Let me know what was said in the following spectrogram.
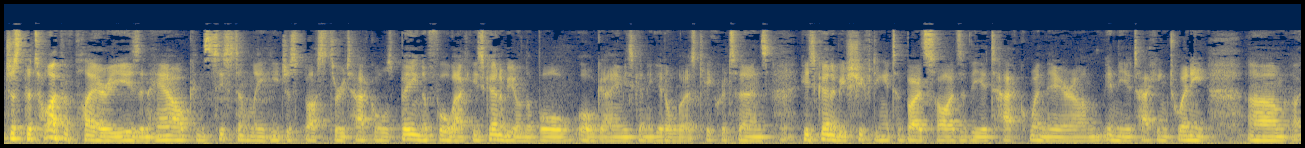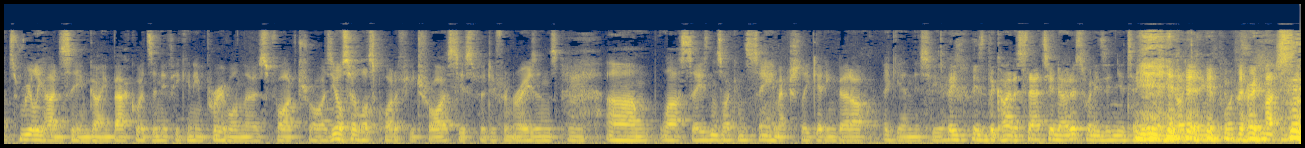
just the type of player he is and how consistently he just busts through tackles. Being a fullback, he's going to be on the ball all game. He's going to get all those kick returns. He's going to be shifting into both sides of the attack when they're um, in the attacking 20. Um, it's really hard to see him going backwards, and if he can improve on those five tries, he also lost quite a few try assists for different reasons um, last season, so I can see him actually getting better again this year. These, these are the kind of stats you notice when he's in your team and you're not getting the points. Very much so.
